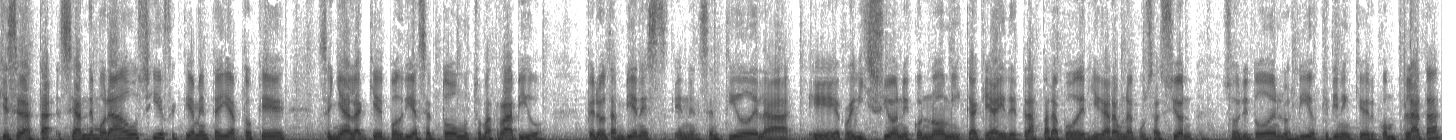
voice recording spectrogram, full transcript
Que se, han demorado, sí, efectivamente hay datos que señalan que podría ser todo mucho más rápido, pero también es en el sentido de la eh, revisión económica que hay detrás para poder llegar a una acusación, sobre todo en los líos que tienen que ver con plata,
